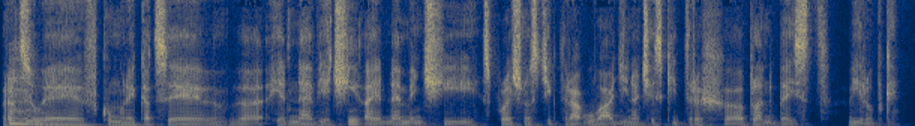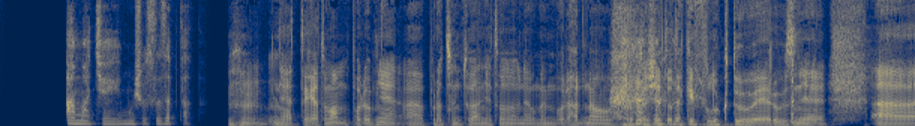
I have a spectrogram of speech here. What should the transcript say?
Pracuji mm-hmm. v komunikaci v jedné větší a jedné menší společnosti, která uvádí na český trh eh, plant-based výrobky. A Matěj, můžu se zeptat? Mm-hmm, ne, tak já to mám podobně, a procentuálně to neumím odhadnout, protože to taky fluktuuje různě. A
